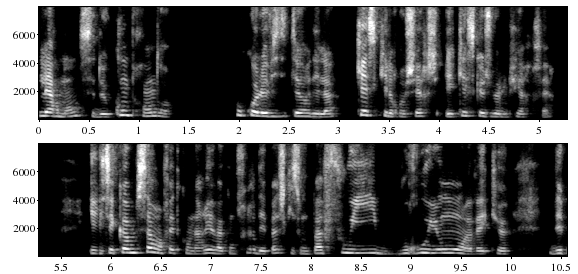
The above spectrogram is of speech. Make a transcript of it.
clairement, c'est de comprendre pourquoi le visiteur est là, qu'est-ce qu'il recherche et qu'est-ce que je veux lui faire faire. Et c'est comme ça, en fait, qu'on arrive à construire des pages qui sont pas fouillis, brouillons, avec euh, des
